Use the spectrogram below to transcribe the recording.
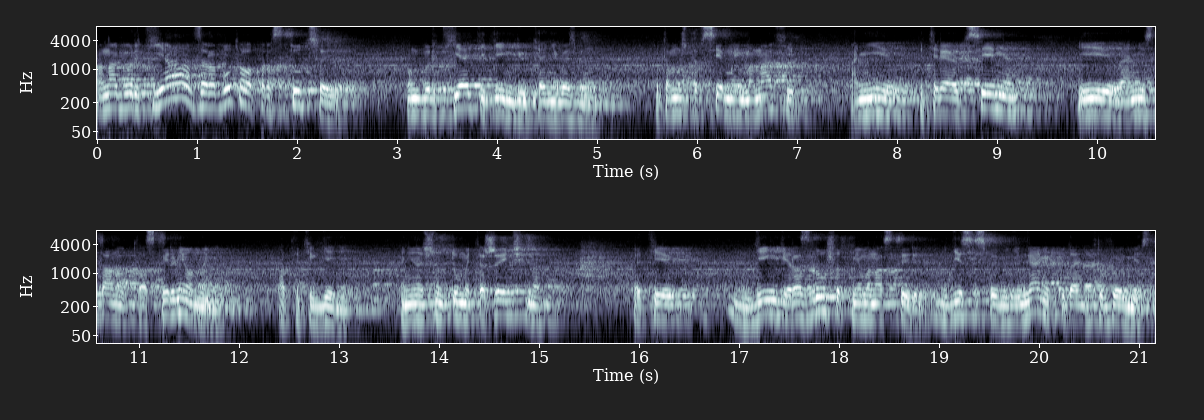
Она говорит, я заработала проституцией. Он говорит, я эти деньги у тебя не возьму, потому что все мои монахи, они потеряют семя, и они станут оскверненными от этих денег. Они начнут думать о женщинах. Эти деньги разрушат мне монастырь. Иди со своими деньгами куда-нибудь в другое место.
